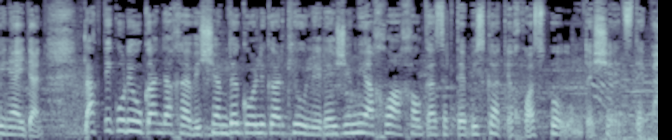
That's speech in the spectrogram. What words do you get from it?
ვინაიდან. ტაქტიკური უკანდახევის შემდეგ ოლიგარქიული რეჟიმი ახლა ახალგაზრდების გატეხვას ბოლომდე შეეცდება.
